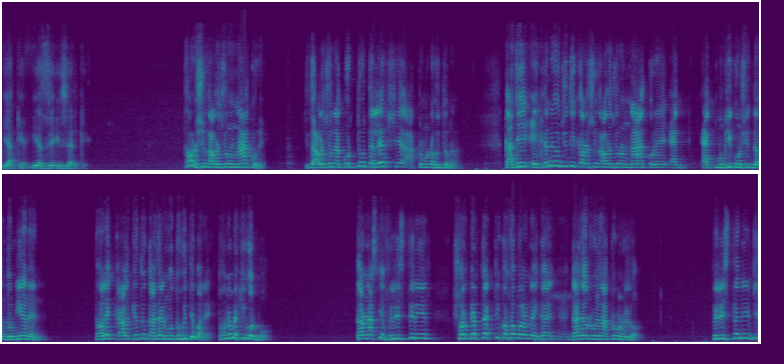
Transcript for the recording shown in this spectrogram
ইয়াকে ইয়েস- ইসরায়েলকে। কারোর সঙ্গে আলোচনা না করে। যদি আলোচনা করতো তাহলে সে আক্রমণটা হইতো না। কাজে এখানেও যদি কারোর সঙ্গে আলোচনা না করে এক, একমুখী কোনো সিদ্ধান্ত নিয়ে নেন, তাহলে কালকে তো গাজার মতো হইতে পারে। তখন আমরা কি করব? কারণ আজকে ফিলিস্তিনির সরকার তো একটি কথা বলে নাই গাজার উপর আক্রমণ হলো। ফিলিস্তিনির যে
